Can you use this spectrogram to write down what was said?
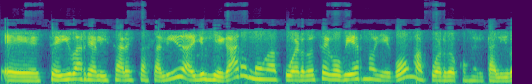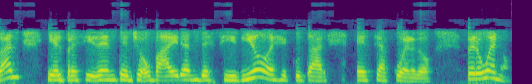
eh, se iba a realizar esta salida. Ellos llegaron a un acuerdo, ese gobierno llegó a un acuerdo con el talibán y el presidente Joe Biden decidió ejecutar ese acuerdo. Pero bueno,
